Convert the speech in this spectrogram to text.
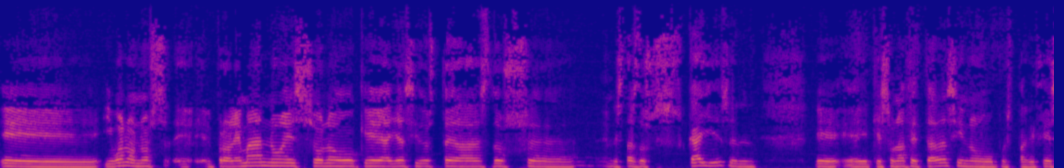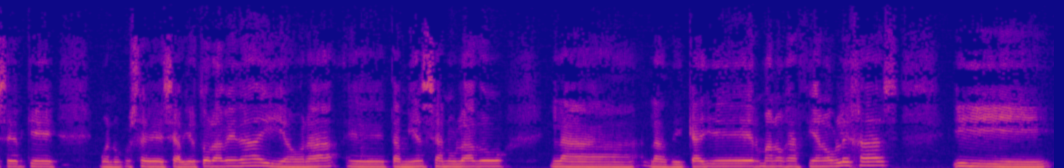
Eh, y bueno, no eh, el problema no es solo que haya sido estas dos, en estas dos calles, en, eh, eh, que son aceptadas, sino pues parece ser que, bueno, pues se ha abierto la veda y ahora eh, también se ha anulado la, la de calle Hermano García Noblejas y,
